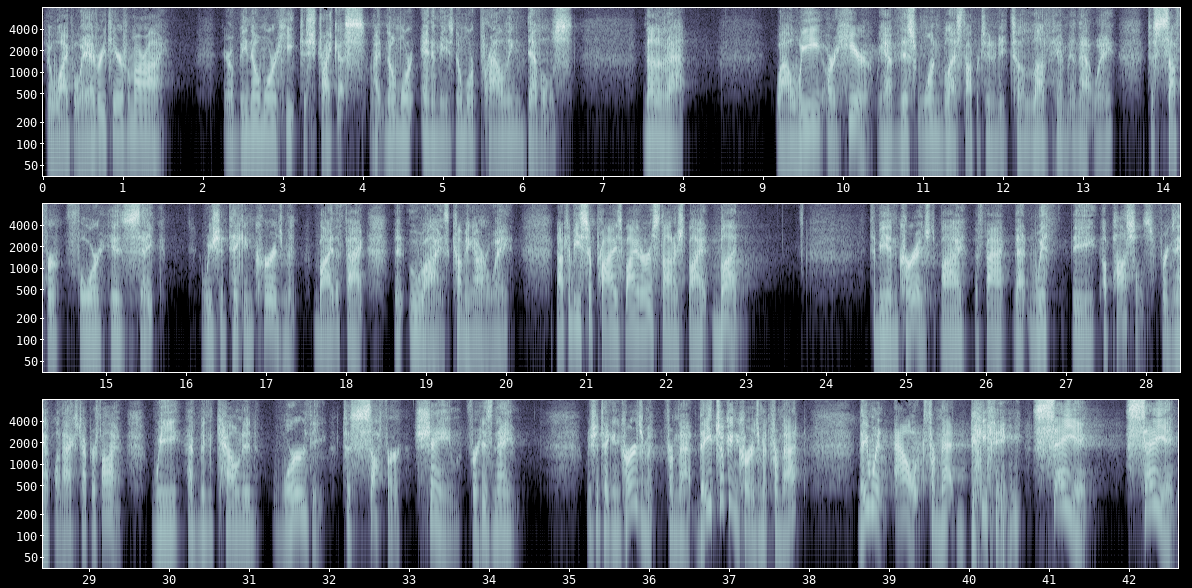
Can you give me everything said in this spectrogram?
He'll wipe away every tear from our eye. There will be no more heat to strike us, right? No more enemies, no more prowling devils. None of that. While we are here, we have this one blessed opportunity to love him in that way, to suffer for his sake. We should take encouragement by the fact that Uai is coming our way. Not to be surprised by it or astonished by it, but to be encouraged by the fact that with the apostles, for example, in Acts chapter 5, we have been counted worthy to suffer shame for his name. We should take encouragement from that. They took encouragement from that. They went out from that beating saying, saying,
